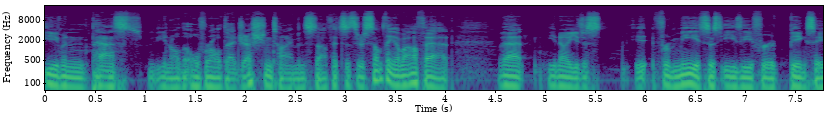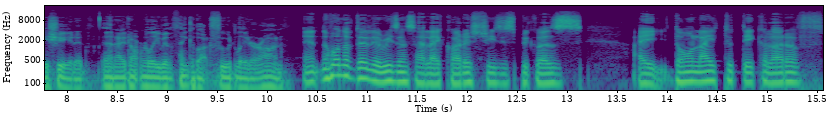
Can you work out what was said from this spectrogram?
even past you know the overall digestion time and stuff. It's just there's something about that that you know you just it, for me it's just easy for being satiated and I don't really even think about food later on. And one of the reasons I like cottage cheese is because I don't like to take a lot of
